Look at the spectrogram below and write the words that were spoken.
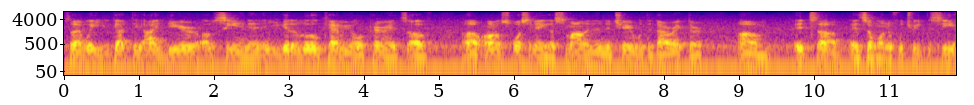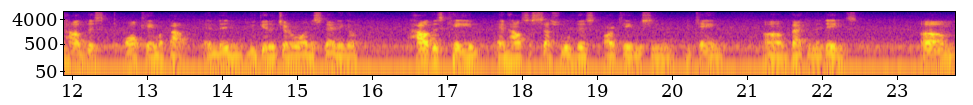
so that way you got the idea of seeing it and you get a little cameo appearance of uh, Arnold Schwarzenegger smiling in the chair with the director. Um, it's uh, it's a wonderful treat to see how this all came about, and then you get a general understanding of how this came and how successful this arcade machine became um, back in the days. Um,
